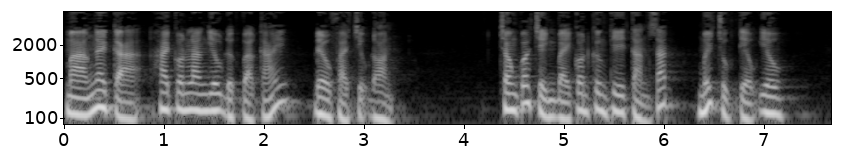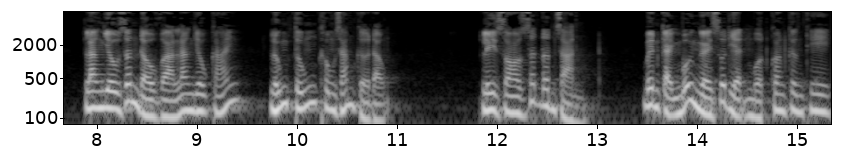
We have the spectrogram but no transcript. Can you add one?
mà ngay cả hai con lang yêu được và cái đều phải chịu đòn. Trong quá trình bảy con cương thi tàn sát mấy chục tiểu yêu, lang yêu dẫn đầu và lang yêu cái lúng túng không dám cử động. Lý do rất đơn giản, bên cạnh mỗi người xuất hiện một con cương thi,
